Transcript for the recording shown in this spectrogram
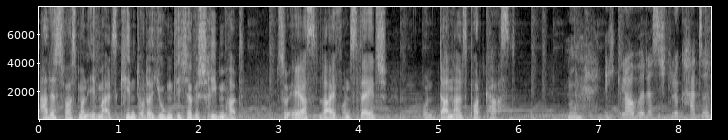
alles, was man eben als Kind oder Jugendlicher geschrieben hat. Zuerst live on stage und dann als Podcast. Nun, ich glaube, dass ich Glück hatte,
